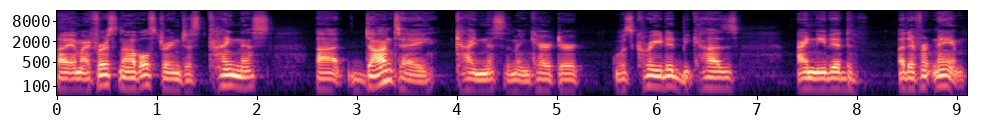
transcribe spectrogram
Uh, in my first novel, Strangest Kindness, uh, Dante Kindness, the main character, was created because I needed a different name.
